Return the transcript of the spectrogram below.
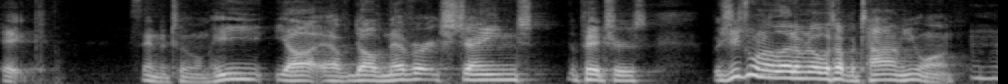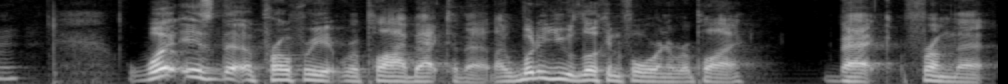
Pick, send it to him. He y'all have, y'all have never exchanged the pictures, but you just want to let him know what type of time you on. Mm-hmm. What is the appropriate reply back to that? Like, what are you looking for in a reply back from that?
